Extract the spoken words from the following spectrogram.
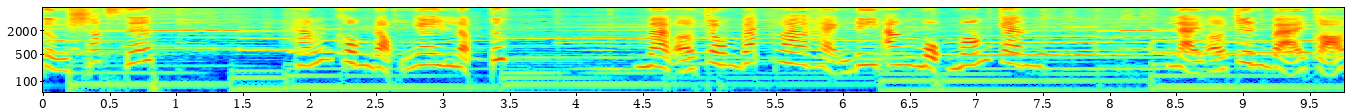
tự sắp xếp. Hắn không đọc ngay lập tức, Mà ở trong bát hoa hạng đi ăn một món canh. Lại ở trên bãi cỏ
